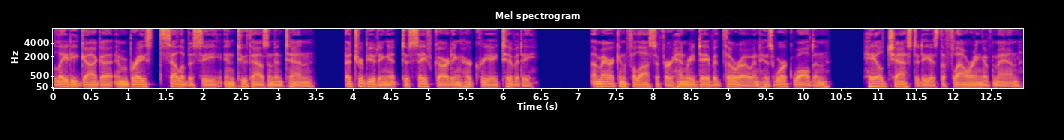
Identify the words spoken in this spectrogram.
Lady Gaga embraced celibacy in 2010, attributing it to safeguarding her creativity. American philosopher Henry David Thoreau in his work Walden hailed chastity as the flowering of man,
